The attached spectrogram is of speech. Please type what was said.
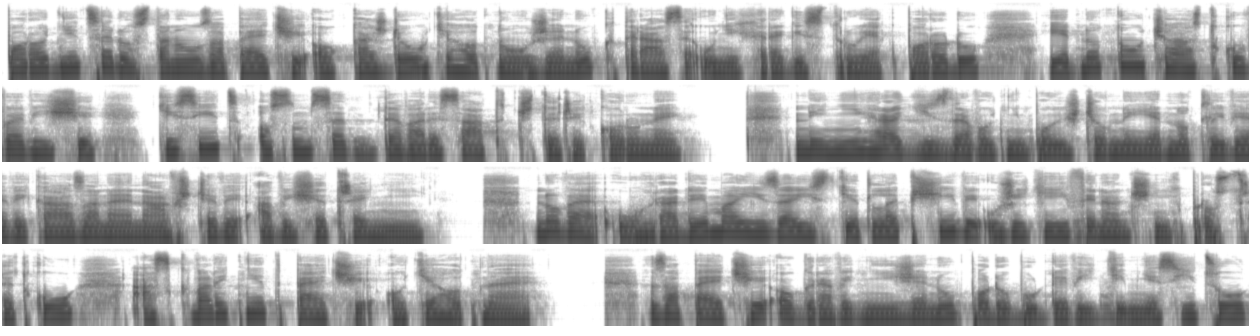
Porodnice dostanou za péči o každou těhotnou ženu, která se u nich registruje k porodu, jednotnou částku ve výši 1894 koruny. Nyní hradí zdravotní pojišťovny jednotlivě vykázané návštěvy a vyšetření. Nové úhrady mají zajistit lepší využití finančních prostředků a zkvalitnit péči o těhotné. Za péči o gravidní ženu po dobu 9 měsíců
